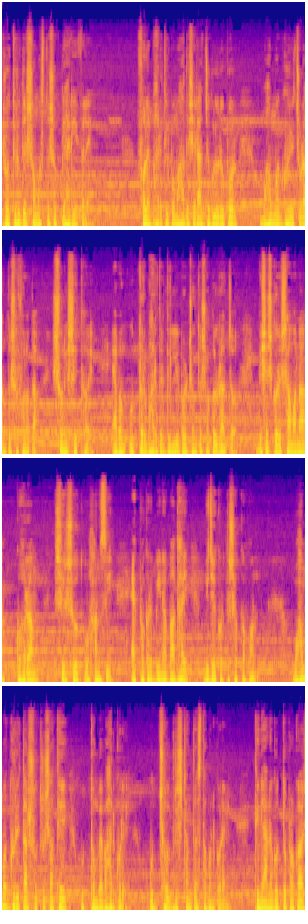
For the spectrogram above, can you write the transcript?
প্রতিরোধের সমস্ত শক্তি হারিয়ে ফেলে। ফলে ভারতীয় উপমহাদেশের রাজ্যগুলোর উপর মোহাম্মদ ঘুরির চূড়ান্ত সফলতা সুনিশ্চিত হয় এবং উত্তর ভারতের দিল্লি পর্যন্ত সকল রাজ্য, বিশেষ করে সামানা, কোহরাম শিরসুদ ও হানসি, এক প্রকার বিনা বাধায় বিজয় করতে সক্ষম হন। মোহাম্মদ ঘুরি তার শত্রুর সাথে উত্তম ব্যবহার করে উজ্জ্বল দৃষ্টান্ত স্থাপন করেন। তিনি আনুগত্য প্রকাশ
